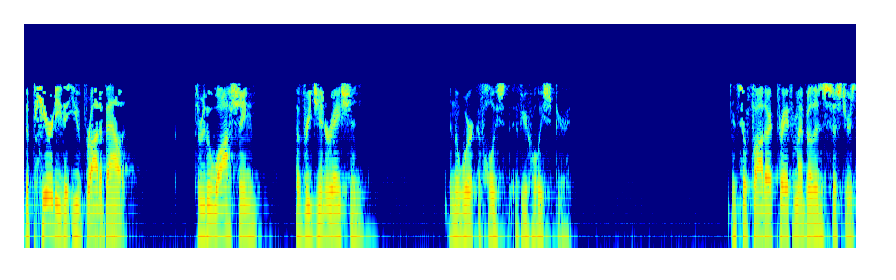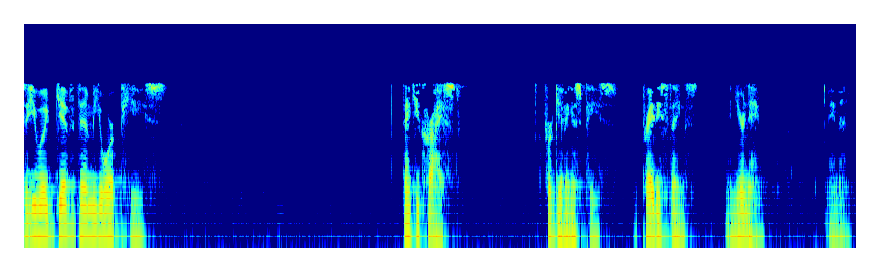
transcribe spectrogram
the purity that you've brought about through the washing of regeneration and the work of, Holy, of your Holy Spirit. And so, Father, I pray for my brothers and sisters that you would give them your peace. Thank you, Christ, for giving us peace. We pray these things in your name. Amen.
